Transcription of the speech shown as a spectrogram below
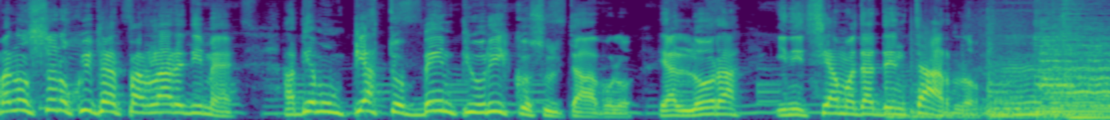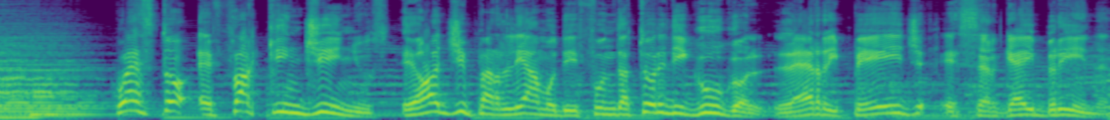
Ma non sono qui per parlare di me, abbiamo un piatto ben più ricco sul tavolo e allora iniziamo ad addentarlo. Questo è Fucking Genius e oggi parliamo dei fondatori di Google, Larry Page e Sergey Brin.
